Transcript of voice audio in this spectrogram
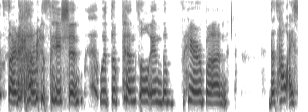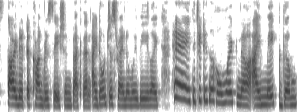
start a conversation with the pencil in the hair bun. That's how I started a conversation back then. I don't just randomly be like, "Hey, did you do the homework?" No, I make them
